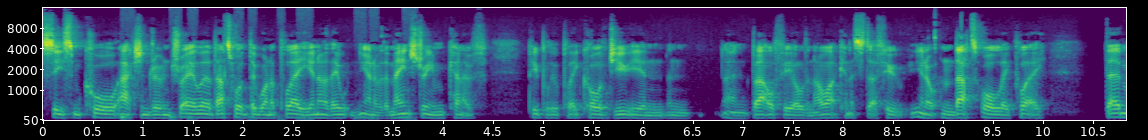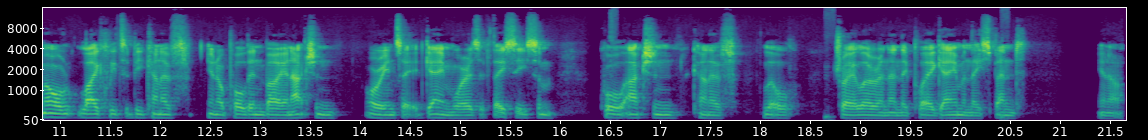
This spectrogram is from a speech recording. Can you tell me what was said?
see some cool action driven trailer that's what they want to play you know they you know the mainstream kind of people who play call of duty and and, and battlefield and all that kind of stuff who you know and that's all they play. They're more likely to be kind of you know pulled in by an action orientated game whereas if they see some cool action kind of little trailer and then they play a game and they spend you know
